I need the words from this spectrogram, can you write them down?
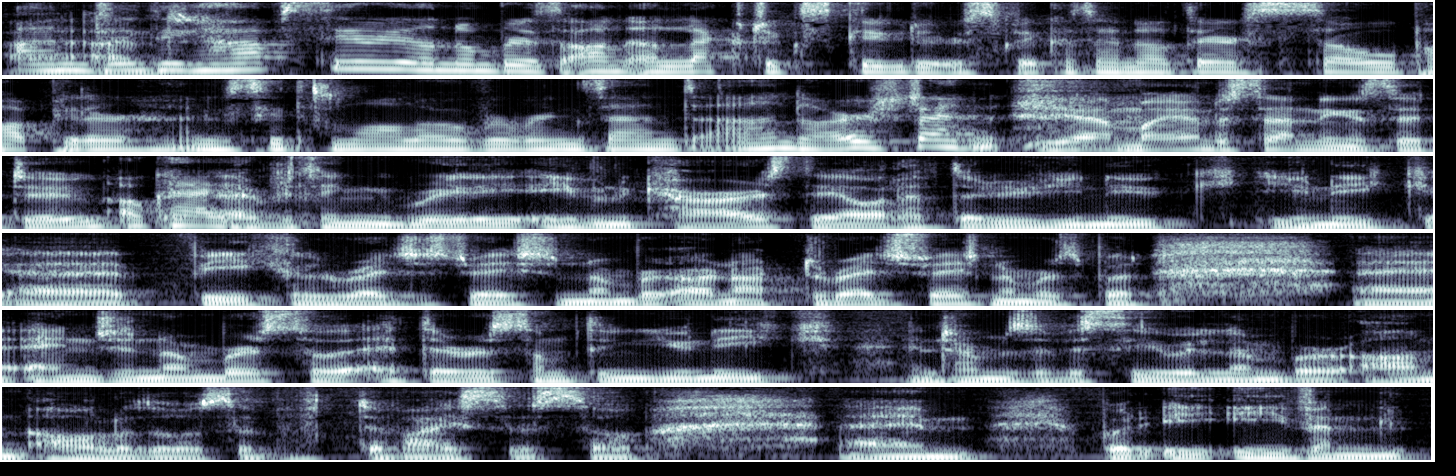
And, and do they have serial numbers on electric scooters? Because I know they're so popular, and you see them all over Ringsend and Irishtown. Yeah, my understanding is they do. Okay, everything really, even cars, they all have their unique unique uh, vehicle registration number, or not the registration numbers, but uh, engine numbers. So uh, there is something unique in terms of a serial number on all of those devices. So, um, but even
